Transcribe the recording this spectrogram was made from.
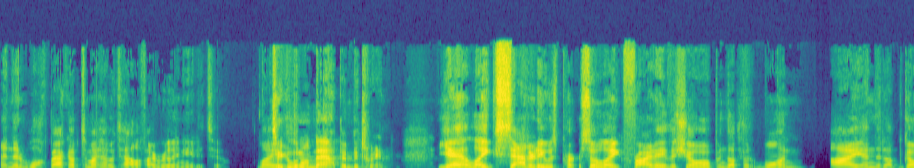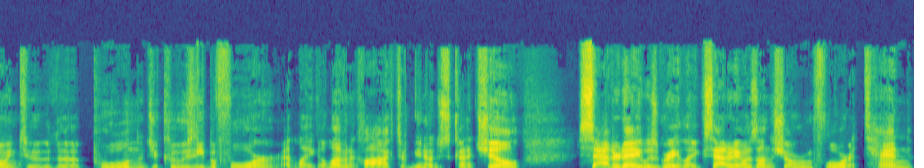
and then walk back up to my hotel if i really needed to like Take a little nap in between. yeah, like Saturday was per- so like Friday the show opened up at one. I ended up going to the pool and the jacuzzi before at like eleven o'clock to you know just kind of chill. Saturday was great. Like Saturday, I was on the showroom floor at ten.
